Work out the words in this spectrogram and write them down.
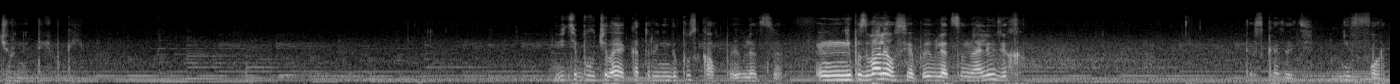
Черной тряпкой. Витя был человек, который не допускал появляться, не позволял себе появляться на людях, так сказать, не в форме.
